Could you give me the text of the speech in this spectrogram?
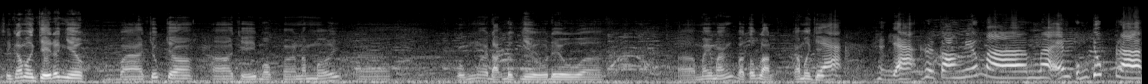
Xin cảm ơn chị rất nhiều và chúc cho ờ, chị một năm mới ờ, cũng đạt được nhiều điều ờ, may mắn và tốt lành. Cảm ơn chị. dạ dạ rồi còn nếu mà mà em cũng chúc là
